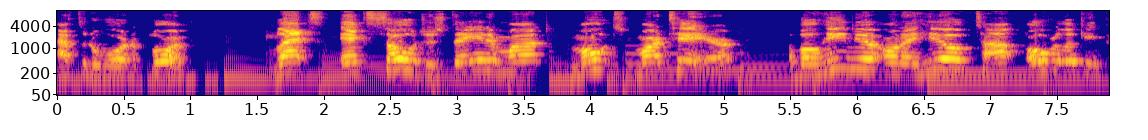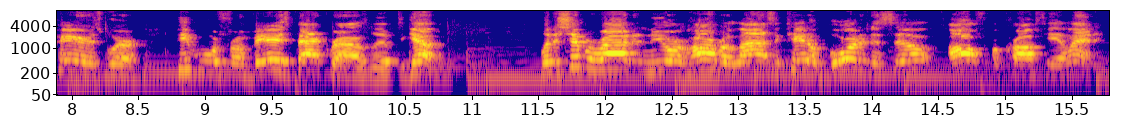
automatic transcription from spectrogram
after the war deployment. Black ex-soldiers staying in Mont Montmartre, a Bohemia on a hilltop overlooking Paris, where people were from various backgrounds lived together. When the ship arrived in New York Harbor, Elias and Cato boarded and sailed off across the Atlantic.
